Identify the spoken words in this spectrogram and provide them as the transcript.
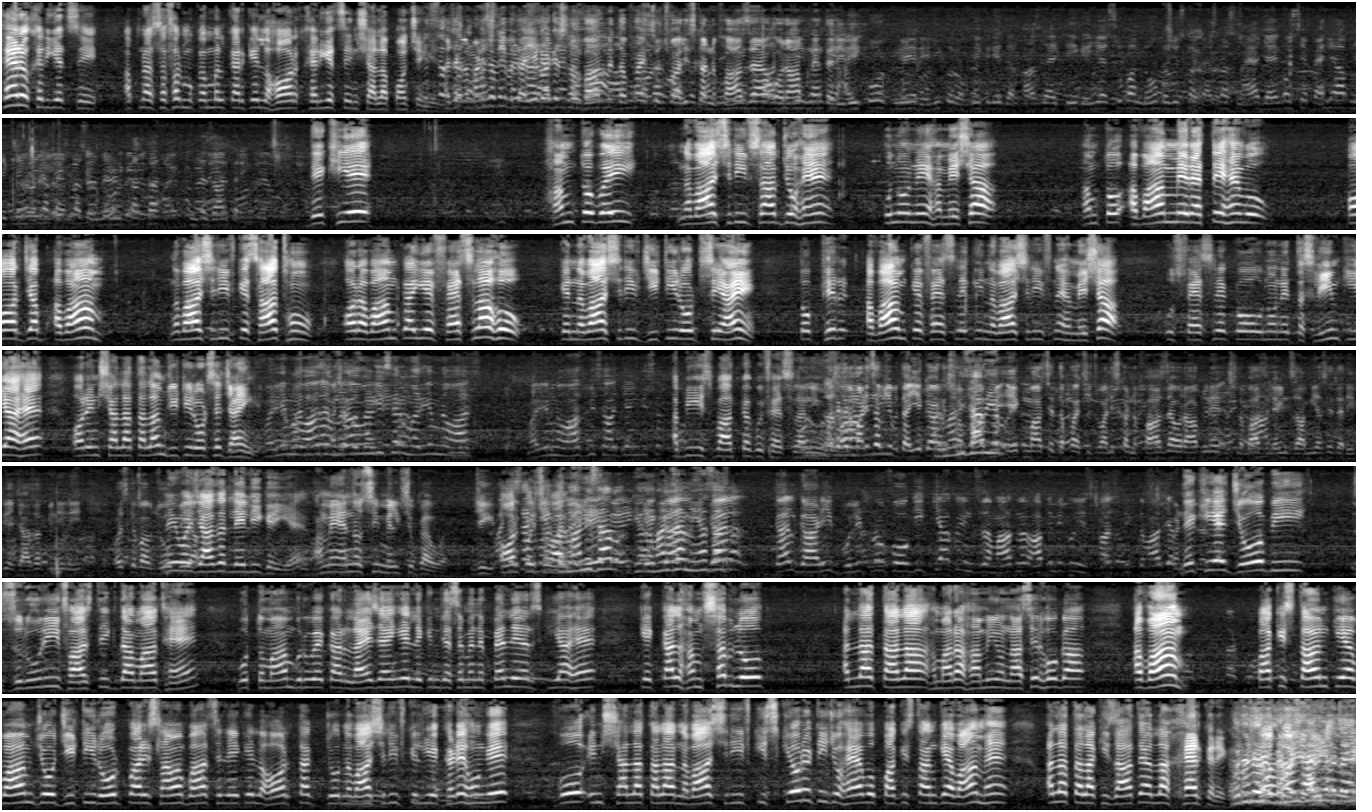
خیر و خیریت سے اپنا سفر مکمل کر کے لاہور خیریت سے انشاءاللہ پہنچیں گے۔ اچھا صاحب بتائیے گا کہ اسلام آباد میں دفعہ 144 کا نفاذ ہے اور آپ نے تحریری کورٹ میں ریلی کو روکنے کے لیے درخواست دائر کی گئی ہے۔ صبح نو بجے اس کا فیصلہ سنایا جائے گا۔ اس سے پہلے آپ نکلیں گے یا فیصلہ سننے تک کا انتظار کریں گے؟ دیکھیے ہم تو بھائی نواز شریف صاحب جو ہیں انہوں نے ہمیشہ ہم تو عوام میں رہتے ہیں وہ۔ اور جب عوام نواز شریف کے ساتھ ہوں اور عوام کا یہ فیصلہ ہو کہ نواز شریف جی ٹی روڈ سے آئیں، تو پھر عوام کے فیصلے کی نواز شریف نے ہمیشہ اس فیصلے کو انہوں نے تسلیم کیا ہے اور انشاءاللہ تعالی ہم جی ٹی روڈ سے جائیں گے۔ مریم نواز ہمراہ ہوں گی سر، مریم نواز۔ مریم نواز بھی ساتھ جائیں گی سر۔ ابھی اس بات کا کوئی فیصلہ نہیں ہوا۔ اچھا، کرمانی صاحب یہ بتائیے کہ اگر صاحب میں ایک ماہ سے دفعہ ایک سو چوالیس کا نفاظ ہے اور آپ نے اسلام آباد ضلع انتظامیہ سے تحریری اجازت بھی نہیں لی اور اس کے باوجود نہیں وہ اجازت لے لی گئی ہے۔ ہمیں این او سی مل چکا ہوا ہے۔ جی اچھا، اور کوئی سوال؟ کرمانی صاحب کرمانی صاحب میاں صاحب۔ کل گاڑی بلٹ پروف ہوگی کیا کوئی انتظامات میں آپ نے بھی کوئی حفاظتی اقدامات دیکھیے جو بھی ضروری حفاظتی اقدامات ہیں وہ تمام بروئے کار لائے جائیں گے لیکن جیسے میں نے پہلے عرض کیا ہے کہ کل ہم سب لوگ اللہ تعالی ہمارا حامی و ناصر ہوگا۔ عوام، پاکستان کے عوام جو جی ٹی روڈ پر اسلام آباد سے لے کے لاہور تک جو نواز شریف کے لیے کھڑے ہوں گے، وہ انشاءاللہ تعالی نواز شریف کی سیکیورٹی جو ہے وہ پاکستان کے عوام ہیں۔ اللہ تعالیٰ کی ذات ہے، اللہ خیر کرے گا۔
